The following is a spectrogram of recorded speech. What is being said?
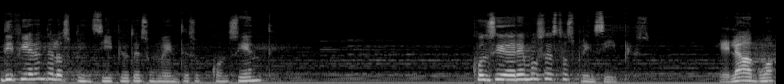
difieren de los principios de su mente subconsciente. Consideremos estos principios. El agua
